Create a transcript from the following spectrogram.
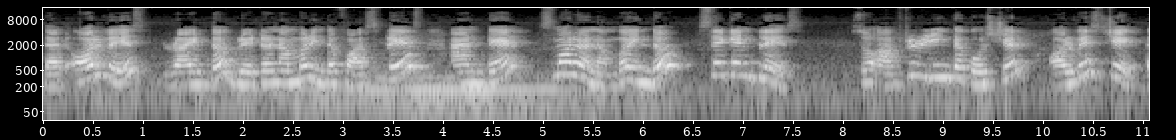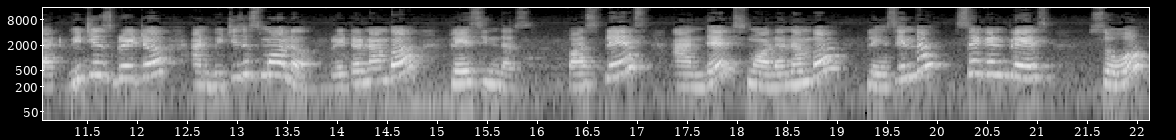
that always write the greater number in the first place and then smaller number in the second place. So after reading the question, always check that which is greater and which is smaller. Greater number place in the first place and then smaller number place in the second place. So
